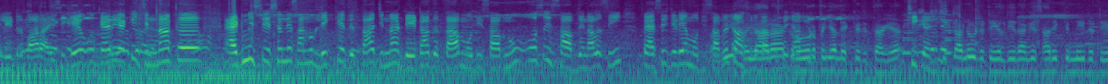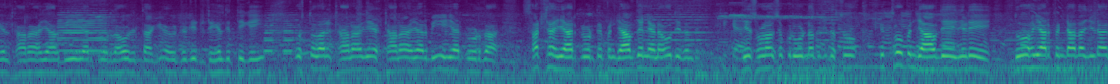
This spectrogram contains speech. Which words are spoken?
ਲੀਡਰ ਬਾਹਰ ਆਏ ਸੀਗੇ। ਉਹ ਕਹਿ ਰਹੇ ਆ ਕਿ ਜਿੰਨਾ ਕੁ ਐਡਮਿਨਿਸਟ੍ਰੇਸ਼ਨ ਨੇ ਸਾਨੂੰ ਲਿਖ ਕੇ ਦਿੱਤਾ ਜਿੰਨਾ ਡੇਟਾ ਦਿੱਤਾ ਮੋਦੀ ਸਾਹਿਬ ਨੂੰ ਉਸ ਹਿਸਾਬ ਦੇ ਨਾਲ ਅਸੀਂ ਪੈਸੇ ਜਿਹੜੇ ਆ ਮੋਦੀ ਸਾਹਿਬ ਨੇ ਟ੍ਰਾਂਸਫਰ ਕਰ ਦਿੱਤੇ ਜਾ ਕਰੋੜ ਰੁਪਈਆ ਲਿਖ ਕੇ ਦਿੱਤਾ ਗਿਆ। ਠੀਕ ਹੈ ਜੀ। ਤੁਹਾਨੂੰ ਡਿਟੇਲ ਦੇ ਦਾਂਗੇ ਸਾਰੀ ਕਿੰਨੀ ਡਿਟੇਲ 18000 20000 ਕਰੋੜ ਦਾ ਉਹ ਦਿੱਤਾ ਗਿਆ ਜਿਹੜੀ ਡਿਟੇਲ ਦਿੱਤੀ ਗਈ। ਉਸ ਤੋਂ ਬਾਅਦ 18 ਜੇ 18000 20000 ਕਰੋੜ ਦਾ 60000 ਕਰੋੜ ਤੇ ਪੰਜਾਬ ਦੇ ਲੈਣਾ ਉਹ ਦੇ ਦਿੰਦੇ। ਜੇ 1600 ਕਰੋੜ ਨਾਲ ਤੁਸੀਂ ਦੱਸੋ ਕਿੱਥੋਂ ਪੰਜਾਬ ਦੇ ਜਿਹੜੇ 2000 ਪਿੰਡਾਂ ਦਾ ਜਿਹੜਾ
